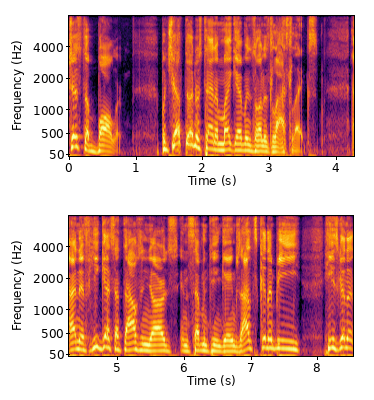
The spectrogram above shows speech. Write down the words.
just a baller. But you have to understand that Mike Evans on his last legs. And if he gets a thousand yards in 17 games, that's gonna be he's gonna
